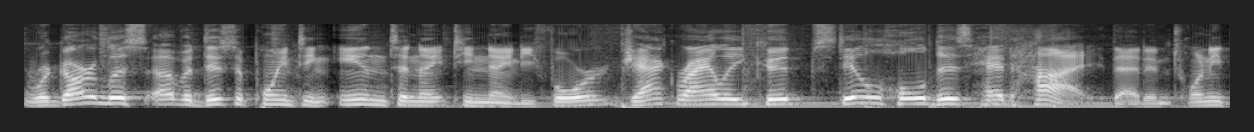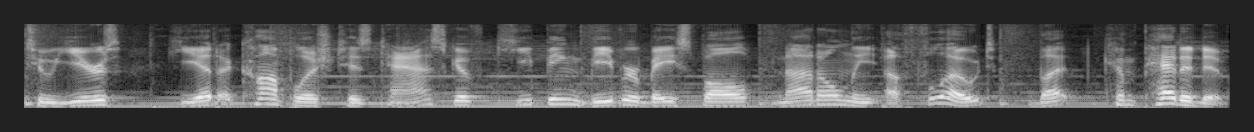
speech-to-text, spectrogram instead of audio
Regardless of a disappointing end to 1994, Jack Riley could still hold his head high that in 22 years he had accomplished his task of keeping Beaver baseball not only afloat, but competitive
